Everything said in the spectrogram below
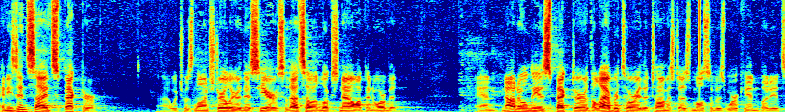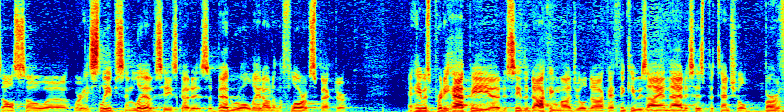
And he's inside Spektr, uh, which was launched earlier this year. So that's how it looks now up in orbit. And not only is Spektr the laboratory that Thomas does most of his work in, but it's also uh, where he sleeps and lives. He's got his bedroll laid out on the floor of Spektr. And he was pretty happy uh, to see the docking module dock. I think he was eyeing that as his potential berth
